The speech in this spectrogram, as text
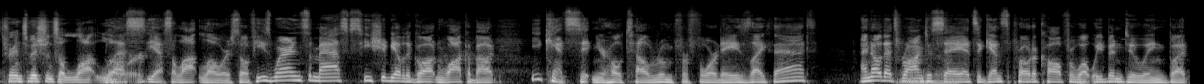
Transmission's a lot lower. less, yes, a lot lower. So if he's wearing some masks, he should be able to go out and walk about. You can't sit in your hotel room for four days like that. I know that's wrong to mm. say. It's against protocol for what we've been doing, but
